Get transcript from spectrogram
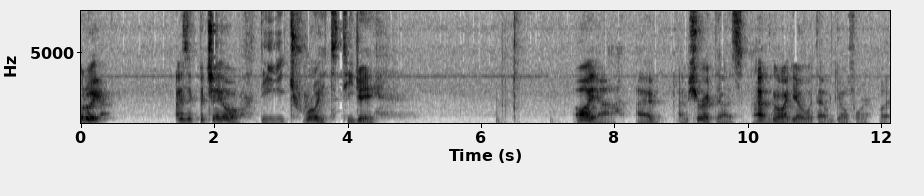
Who do we got? Izaac Pacheco, Detroit, TJ. Oh yeah, I I'm sure it does. I have no idea what that would go for, but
